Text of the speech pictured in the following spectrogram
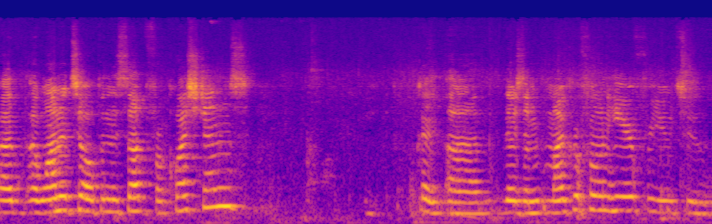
uh, I wanted to open this up for questions. Okay, uh, there's a microphone here for you to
